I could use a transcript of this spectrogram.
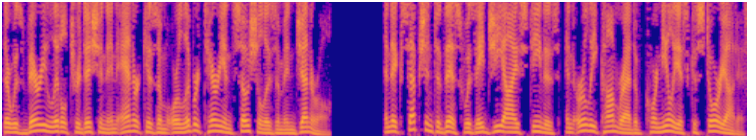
there was very little tradition in anarchism or libertarian socialism in general. An exception to this was Agi Stinas, an early comrade of Cornelius Castoriadis.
